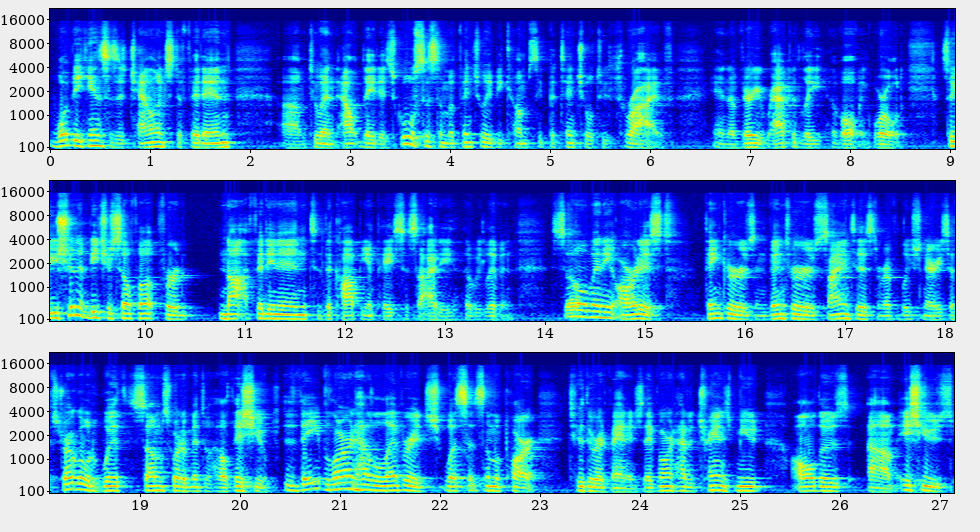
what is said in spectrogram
what begins as a challenge to fit in um, to an outdated school system eventually becomes the potential to thrive in a very rapidly evolving world. So you shouldn't beat yourself up for not fitting into the copy and paste society that we live in. So many artists thinkers, inventors, scientists, and revolutionaries have struggled with some sort of mental health issue. They've learned how to leverage what sets them apart to their advantage. They've learned how to transmute all those um, issues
